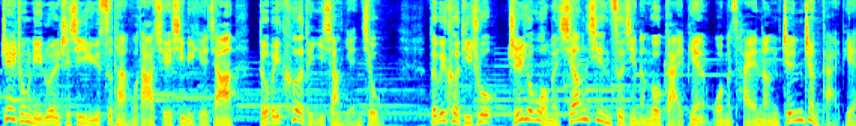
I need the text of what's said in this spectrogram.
这种理论是基于斯坦福大学心理学家德维克的一项研究。德维克提出，只有我们相信自己能够改变，我们才能真正改变。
